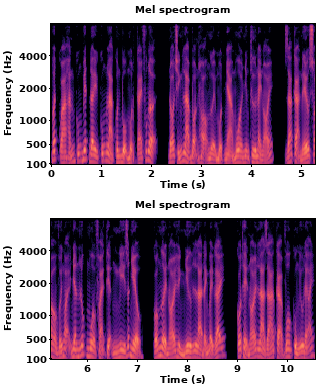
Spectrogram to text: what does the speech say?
bất quá hắn cũng biết đây cũng là quân bộ một cái phúc lợi, đó chính là bọn họ người một nhà mua những thứ này nói, giá cả nếu so với ngoại nhân lúc mua phải tiện nghi rất nhiều, có người nói hình như là đánh bậy gãy, có thể nói là giá cả vô cùng ưu đãi.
